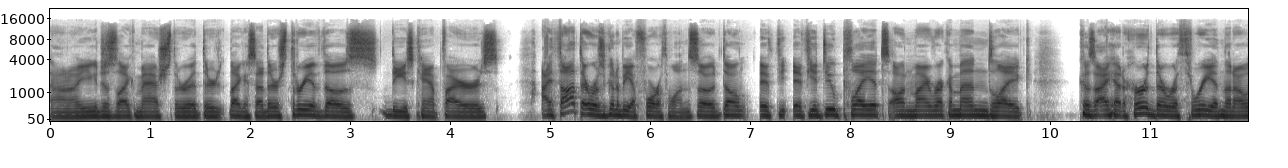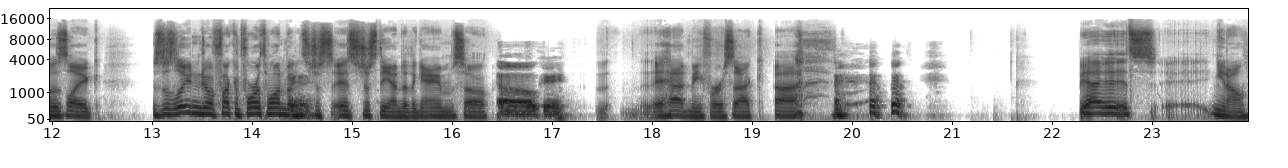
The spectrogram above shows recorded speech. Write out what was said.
I don't know. You can just like mash through it. There's like I said, there's three of those these campfires. I thought there was going to be a fourth one, so don't if if you do play it on my recommend like because I had heard there were three, and then I was like, "Is leading to a fucking fourth one?" But it's just it's just the end of the game, so oh, okay. it had me for a sec. Uh, yeah, it's you know,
